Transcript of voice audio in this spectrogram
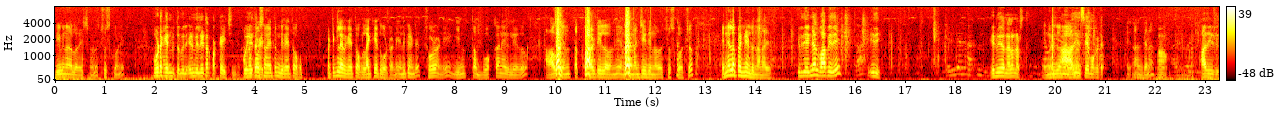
బీబీ నగర్లో తెచ్చినాడు. చూసుకోండి. పూటకి ఎనిమిది తొమ్మిది ఎనిమిది లీటర్ పక్క ఇచ్చింది. కోసం అయితే మీరైతే ఒక పర్టికులర్గా అయితే ఒక లైక్ అయితే కొట్టండి. ఎందుకంటే చూడండి ఇంత బొక్క అనేది లేదు. ఆవు ఎంత క్వాలిటీలో ఉంది ఎంత మంచిగా తిన్నదో చూసుకోవచ్చు. ఎన్ని నెలల ప్రెగ్నెంట్ ఉంది అన్నది ఇది ఎన్ని నెలలు బాప ఇది? ఇది. ఎనిమిదో నెల నడుస్తుంది. ఎనిమిదో అది సేమ్ ఒకటే. అంతేనా? అది ఇది.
